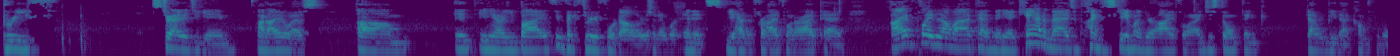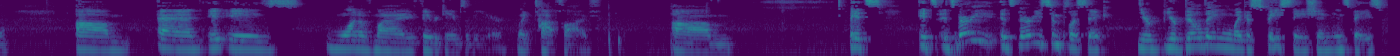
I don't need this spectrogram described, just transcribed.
brief strategy game on iOS. Um, it, you know, you buy it's like three or four dollars, and it and it's you have it for iPhone or iPad. I've played it on my iPad Mini. I can't imagine playing this game on your iPhone. I just don't think that would be that comfortable. Um, and it is one of my favorite games of the year, like top five. Um, it's it's it's very it's very simplistic. You're you're building like a space station in space,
